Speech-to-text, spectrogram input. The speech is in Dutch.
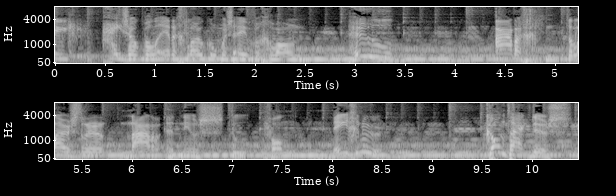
denk, hij is ook wel erg leuk om eens even gewoon heel aardig te luisteren naar het nieuws toe van 9 uur. Contact dus.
